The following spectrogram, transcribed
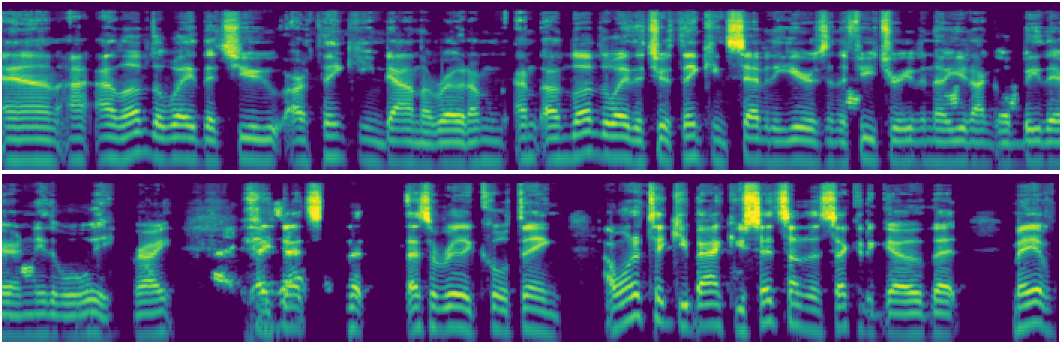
and I, I, love the way that you are thinking down the road. I'm, I'm, i love the way that you're thinking 70 years in the future, even though you're not going to be there, and neither will we. Right? Exactly. That's that, that's a really cool thing. I want to take you back. You said something a second ago that may have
